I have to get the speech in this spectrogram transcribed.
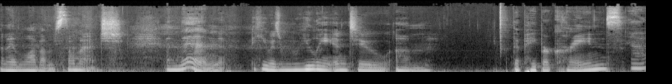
And I love them so much. And then he was really into um, the paper cranes. Yeah.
